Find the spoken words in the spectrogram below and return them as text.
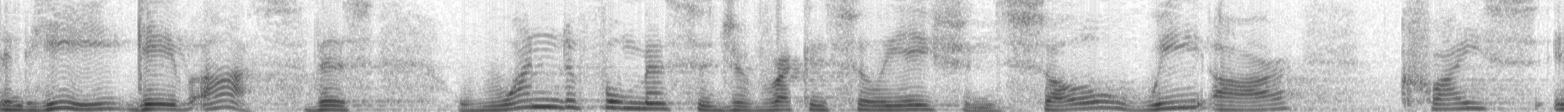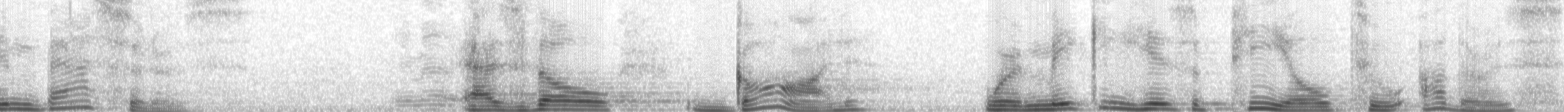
And He gave us this wonderful message of reconciliation. So we are Christ's ambassadors as though God were making his appeal to others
